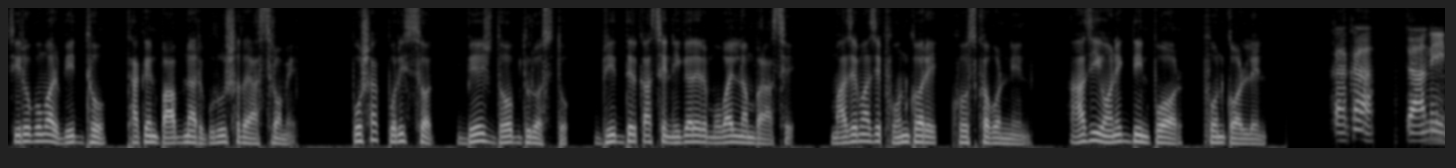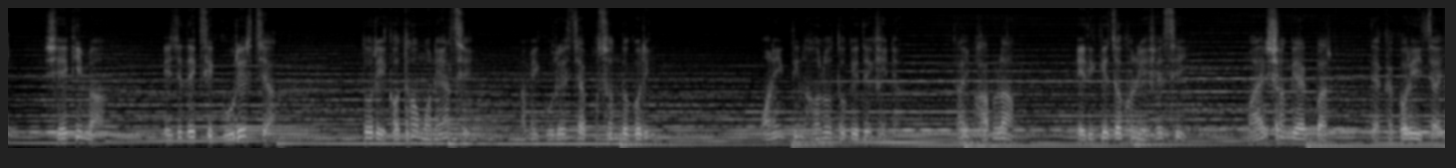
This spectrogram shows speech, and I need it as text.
চিরকুমার বৃদ্ধ থাকেন পাবনার গুরুসদয় আশ্রমে। পোশাক পরিচ্ছদ বেশ ধোপ দুরস্ত বৃদ্ধের কাছে নিগারের মোবাইল নাম্বার আছে। মাঝে মাঝে ফোন করে খোঁজখবর নেন। আজই অনেক দিন পর ফোন করলেন। কাকা জানেন সে কি মা? এই যে দেখছি গুড়ের চা। তোর এ কথাও মনে আছে? আমি গুড়ের চা পছন্দ করি। অনেকদিন হলো তোকে দেখি না তাই ভাবলাম এদিকে যখন এসেছি মায়ের সঙ্গে একবার দেখা করেই যাই।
